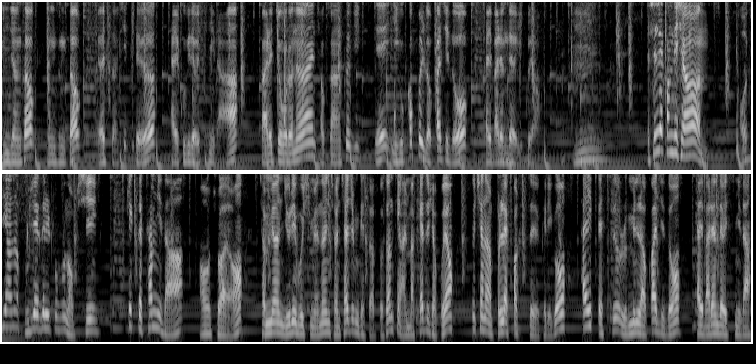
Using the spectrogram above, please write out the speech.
운전석, 동승석, 열선 시트 잘 구비되어 있습니다. 그 아래쪽으로는 적당한 크기의 이구 컵홀더까지도 잘 마련되어 있고요. 음, 자, 실내 컨디션 어디 하나 구제될 부분 없이 깨끗합니다. 어, 좋아요. 전면 유리 보시면은 전차 중께서 또 썬팅 알맞게 해두셨고요. 투체널 블랙박스 그리고 하이패스 룸밀러까지도 잘 마련되어 있습니다.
